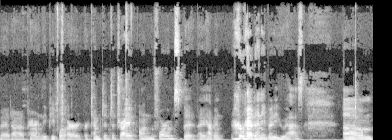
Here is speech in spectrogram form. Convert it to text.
but uh, apparently people are, are tempted to try it on the forums, but I haven't read anybody who has. Um,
